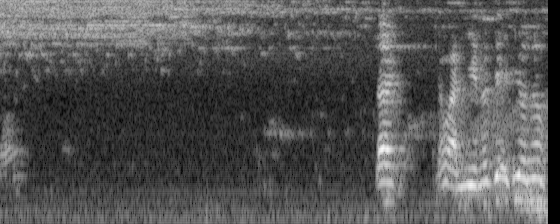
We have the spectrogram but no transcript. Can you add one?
Đó. đây, các bạn nhìn nó dễ thương không?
